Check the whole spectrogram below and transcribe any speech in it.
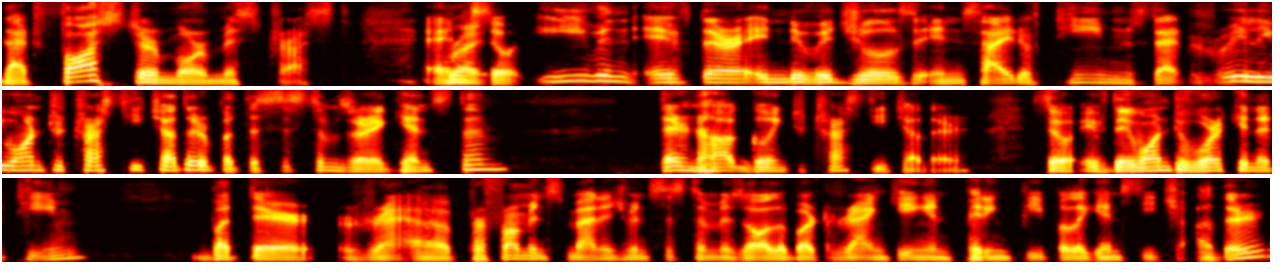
that foster more mistrust. And right. so, even if there are individuals inside of teams that really want to trust each other, but the systems are against them, they're not going to trust each other. So if they want to work in a team, but their uh, performance management system is all about ranking and pitting people against each other,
